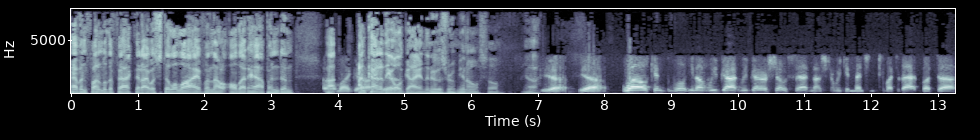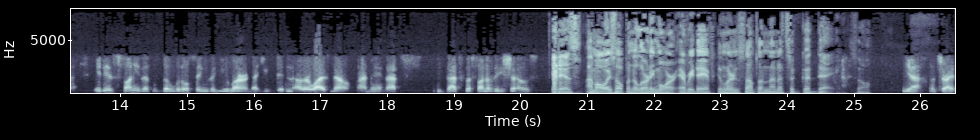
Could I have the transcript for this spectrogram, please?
having fun with the fact that I was still alive when all that happened. And uh, oh my God, I'm kind of yeah. the old guy in the newsroom, you know, so yeah. Yeah, yeah. Well, can, well, you know, we've got, we've got our show set. Not sure we can mention too much of that, but, uh, it is funny that the little things that you learn that you didn't otherwise know. I mean, that's that's the fun of these shows. It is. I'm always open to learning more. Every day, if you can learn something, then it's a good day. So. Yeah, that's right.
